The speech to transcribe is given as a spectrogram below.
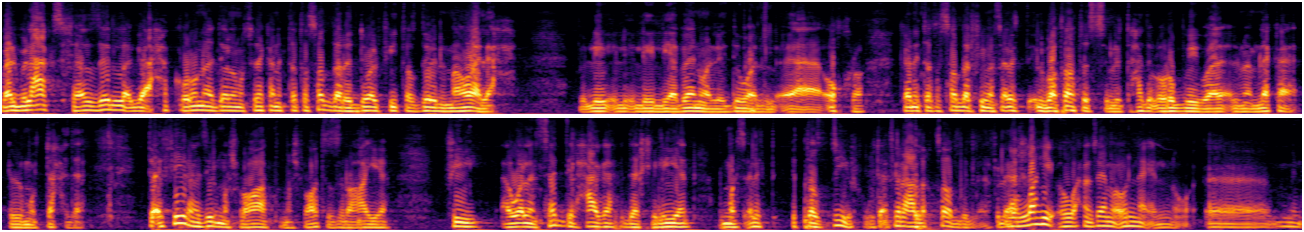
بل بالعكس في ظل جائحه كورونا الدولة المصرية كانت تتصدر الدول في تصدير الموالح لليابان ولدول آه، أخرى. كانت تتصدر في مسألة البطاطس الاتحاد الأوروبي والمملكة المتحدة. تأثير هذه المشروعات المشروعات الزراعية في اولا سد الحاجة داخليا ومسألة التصدير وتأثيرها على الاقتصاد في الآخر. والله هو إحنا زي ما قلنا إنه آه، من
